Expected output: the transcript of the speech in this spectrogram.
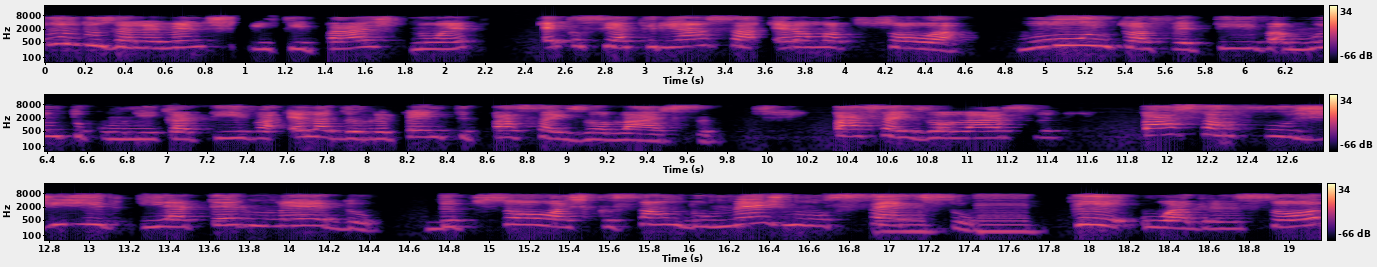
Um dos elementos principais, não é? É que se a criança era uma pessoa muito afetiva, muito comunicativa, ela de repente passa a isolar-se. Passa a isolar-se, passa a fugir e a ter medo de pessoas que são do mesmo sexo que o agressor,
